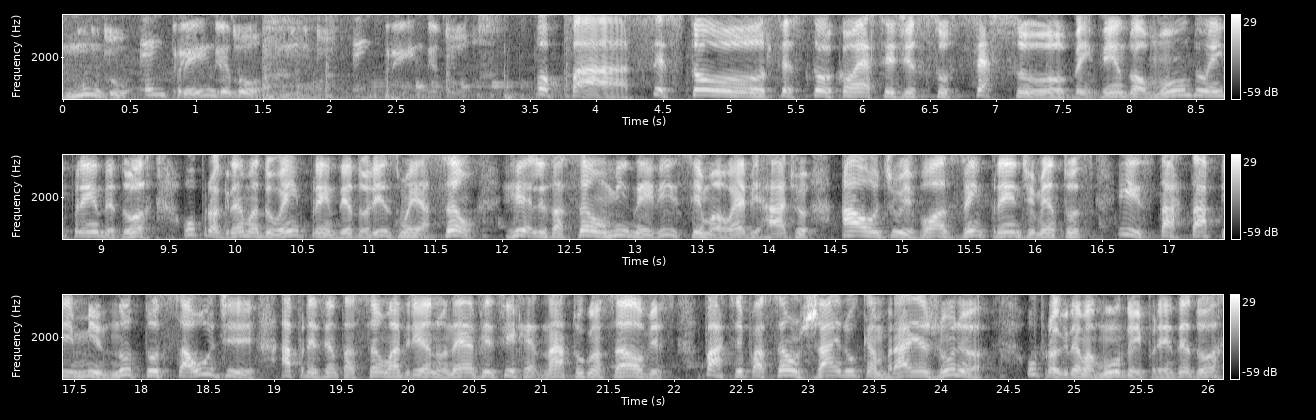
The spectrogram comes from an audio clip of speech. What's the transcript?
Mundo Empreendedor. Opa, sextou, sextou com S de sucesso. Bem-vindo ao Mundo Empreendedor, o programa do empreendedorismo em ação, realização mineiríssima web rádio, áudio e voz empreendimentos e startup Minuto Saúde. Apresentação Adriano Neves e Renato Gonçalves. Participação Jairo Cambraia Júnior. O programa Mundo Empreendedor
